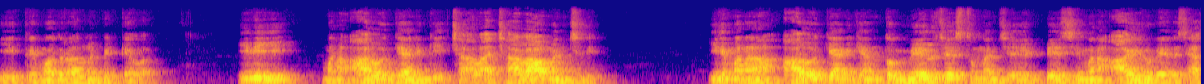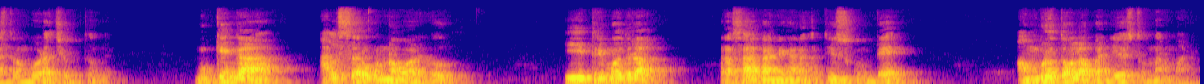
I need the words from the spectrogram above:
ఈ త్రిమధురాలను పెట్టేవారు. ఇవి మన ఆరోగ్యానికి చాలా చాలా మంచిది. ఇది మన ఆరోగ్యానికి ఎంతో మేలు చేస్తుందని చెప్పేసి మన ఆయుర్వేద శాస్త్రం కూడా చెబుతుంది. ముఖ్యంగా అల్సర్ ఉన్నవాళ్ళు ఈ త్రిమధుర ప్రసాదాన్ని కనుక తీసుకుంటే అమృతంలా పనిచేస్తుంది అనమాట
